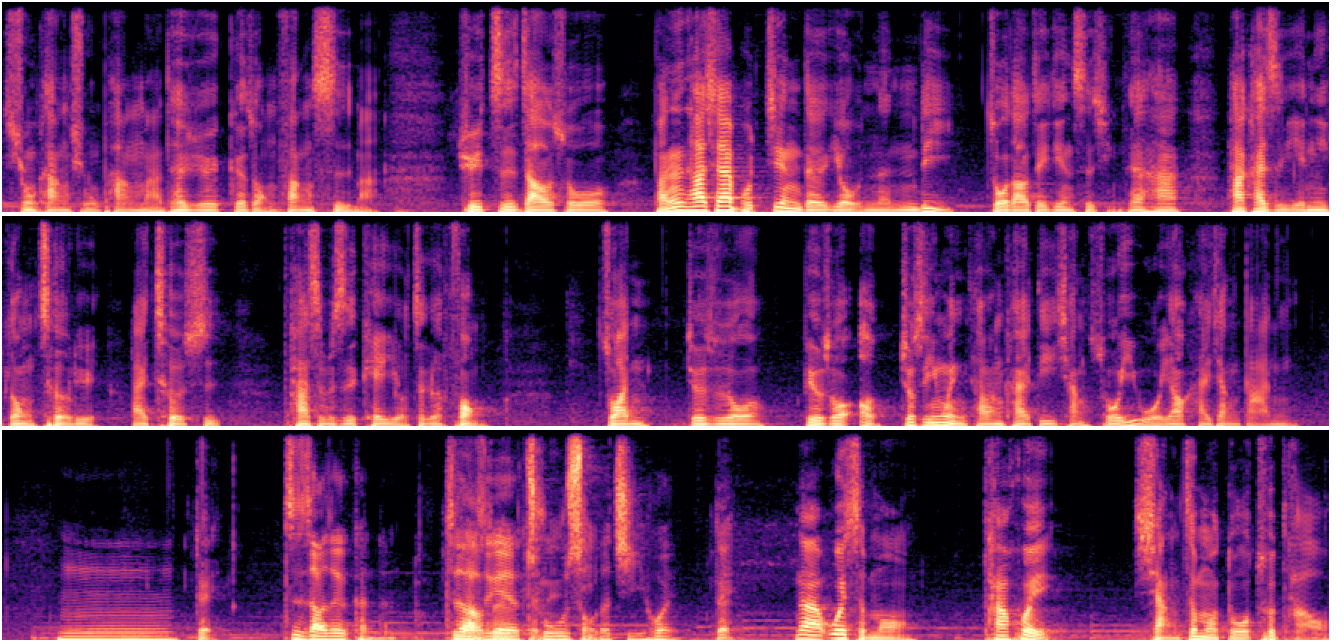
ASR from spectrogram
熊康熊胖嘛，他就是各种方式嘛，去制造说，反正他现在不见得有能力做到这件事情，可是他他开始研拟各种策略来测试他是不是可以有这个缝钻，就是说，比如说，哦，就是因为你台湾开第一枪，所以我要开枪打你。嗯，对，制造这个可能，制制造造这个出手的机会。对那为什么他会想这么多出逃？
